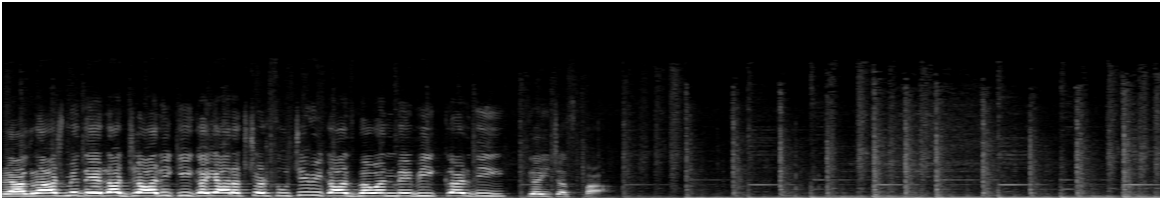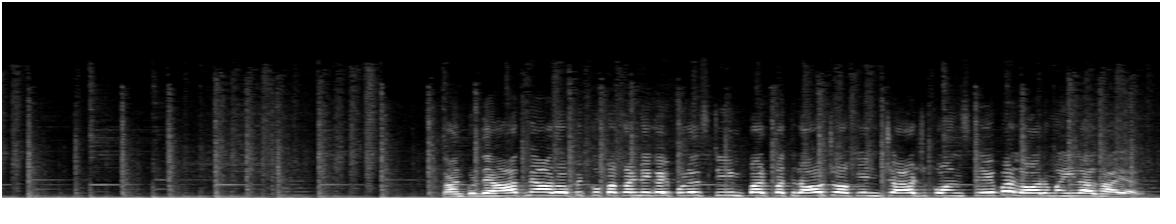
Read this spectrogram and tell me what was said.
प्रयागराज में देर रात जारी की गई आरक्षण सूची, विकास भवन में भी कर दी गई चस्पा। कानपुर देहात में आरोपित को पकड़ने गई पुलिस टीम पर पथराव, चौकी इंचार्ज, कांस्टेबल और महिला घायल।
